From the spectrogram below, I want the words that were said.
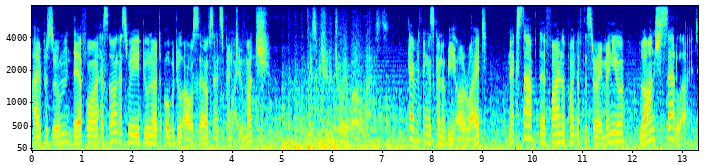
I presume. Therefore, as long as we do not overdo ourselves and spend too much, Guess we should enjoy it while it lasts. everything is gonna be alright. Next up, the final point of this very menu, launch satellite.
